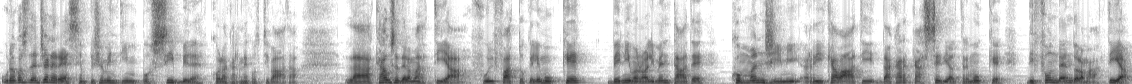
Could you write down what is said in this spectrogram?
Una cosa del genere è semplicemente impossibile con la carne coltivata. La causa della malattia fu il fatto che le mucche venivano alimentate con mangimi ricavati da carcasse di altre mucche, diffondendo la malattia.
